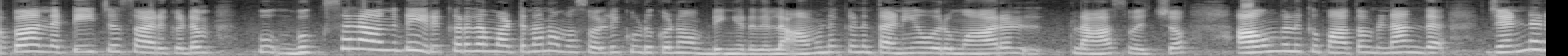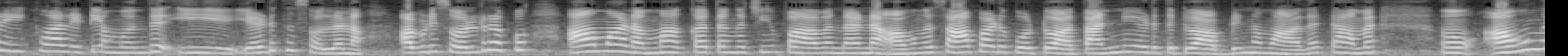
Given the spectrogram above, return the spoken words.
அப்ப அந்த டீச்சர்ஸா இருக்கட்டும் புக்ஸ்ல வந்துட்டு இருக்கிறத மட்டும் தான் நம்ம சொல்லி கொடுக்கணும் அப்படிங்கிறது இல்லை. அவனுக்குன்னு தனியா ஒரு மாரல் கிளாஸ் வச்சோம். அவங்களுக்கு பார்த்தோம் அப்படின்னா அந்த ஜெண்டர் ஈக்குவாலிட்டி நம்ம வந்து எடுத்து சொல்லலாம். அப்படி சொல்றப்போ ஆமா நம்ம அக்கா தங்கச்சியும் பாவம் தானே அவங்க சாப்பாடு போட்டு வா தண்ணி எடுத்துட்டு வா அப்படின்னு நம்ம அதட்டாம அவங்க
